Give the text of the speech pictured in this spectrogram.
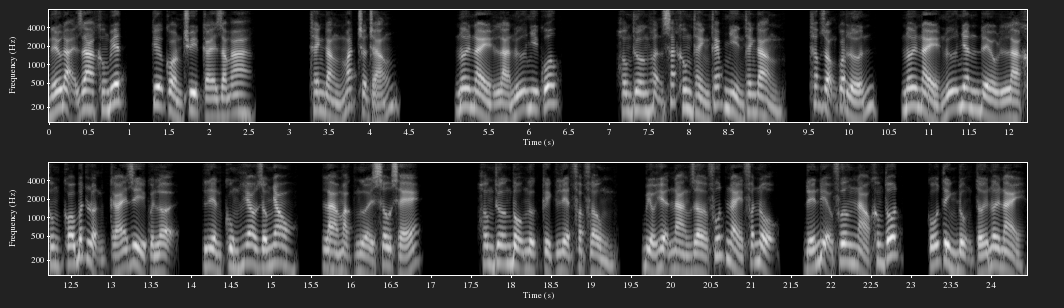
Nếu đại gia không biết, kia còn truy cái giám A. Thanh đằng mắt trợn trắng. Nơi này là nữ nhi quốc. Hồng Thương hận sắt không thành thép nhìn thanh đằng, thấp giọng quát lớn, nơi này nữ nhân đều là không có bất luận cái gì quyền lợi, liền cùng heo giống nhau, là mặc người sâu xé. Hồng thương bộ ngực kịch liệt phập phồng, biểu hiện nàng giờ phút này phẫn nộ, đến địa phương nào không tốt, cố tình đụng tới nơi này.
